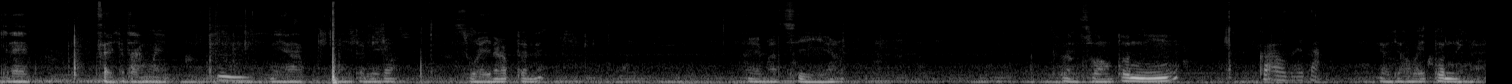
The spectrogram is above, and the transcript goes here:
จะได้ใส่กระถางใหม่อืมนี่ครับนี่ต้นนี้ก็สวยนะครับต้นนี้ ให้มาสี่นะครับส่วนสองต้นนี้ ก็เอาไว้แบบเดี๋ยวจะเอาไว้ต้นหนึ่งนะ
